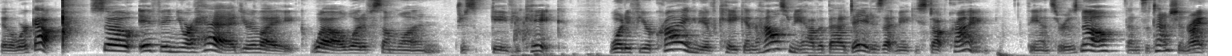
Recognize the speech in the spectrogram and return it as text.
it'll work out. So if in your head you're like, well, what if someone just gave you cake? What if you're crying and you have cake in the house when you have a bad day? Does that make you stop crying? The answer is no, then it's attention, right?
